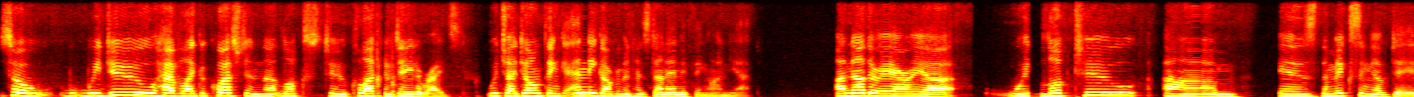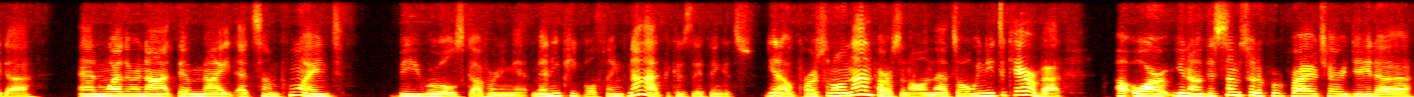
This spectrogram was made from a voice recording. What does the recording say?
so we do have like a question that looks to collective data rights, which I don't think any government has done anything on yet. Another area we look to um, is the mixing of data and whether or not there might at some point be rules governing it. Many people think not because they think it's, you know, personal and non-personal and that's all we need to care about. Uh, or, you know, there's some sort of proprietary data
